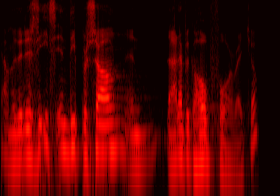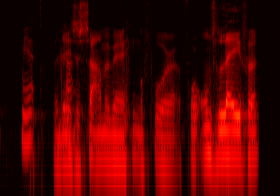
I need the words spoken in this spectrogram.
ja, maar er is iets in die persoon en daar heb ik hoop voor, weet je. Ja, gaaf. deze samenwerking of voor, voor ons leven.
